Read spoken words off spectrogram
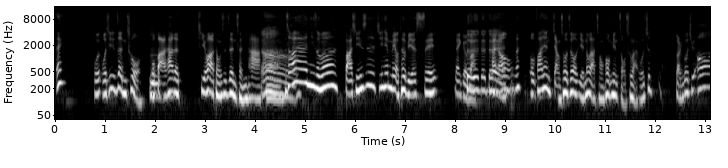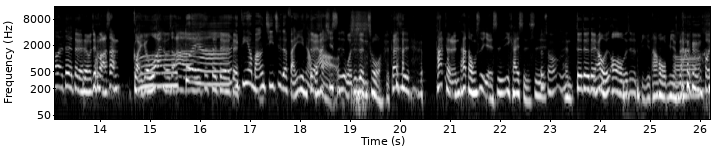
哎、我我其实认错，嗯我把他的企划同事认成他，嗯，说，哎，你怎么发型是今天没有特别 say 那个嘛？对对对对。啊然后哎，我发现讲错之后，颜诺雅从后面走出来，我就转过去，哦，对对对，我就马上拐个弯，我说对啊，对对对对一定要马上机智的反应，好不对他好？其实我是认错，但是他可能他同事也是一开始是嗯很对对对，啊我哦我就是比他后面的，哦或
